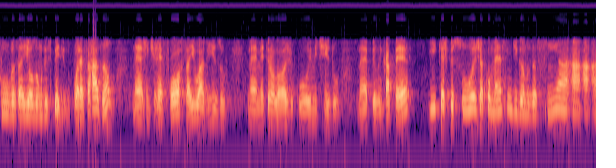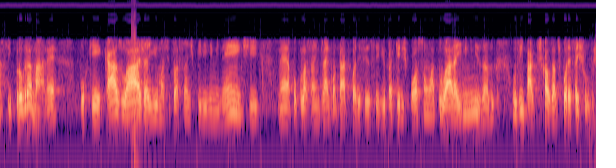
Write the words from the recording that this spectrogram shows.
chuvas aí ao longo desse período. Por essa razão, né, a gente reforça aí o aviso né, meteorológico emitido né, pelo Incapé e que as pessoas já comecem, digamos assim, a, a, a se programar, né? Porque caso haja aí uma situação de perigo iminente, né, a população entrar em contato com a Defesa Civil para que eles possam atuar aí minimizando os impactos causados por essas chuvas.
